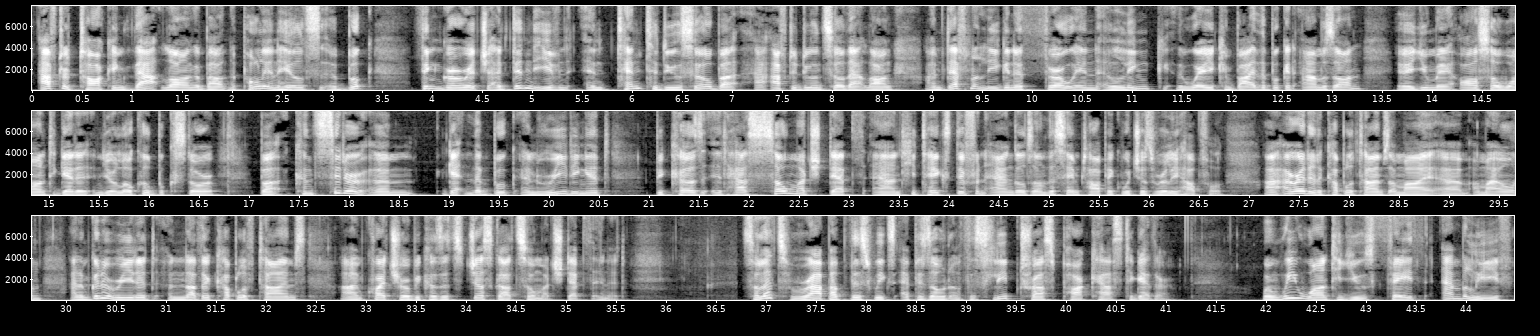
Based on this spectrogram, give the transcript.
After talking that long about Napoleon Hill's uh, book, Think and Grow Rich, I didn't even intend to do so, but after doing so that long, I'm definitely going to throw in a link where you can buy the book at Amazon. Uh, you may also want to get it in your local bookstore, but consider um, getting the book and reading it because it has so much depth and he takes different angles on the same topic, which is really helpful. I read it a couple of times on my um, on my own, and I'm going to read it another couple of times. I'm quite sure because it's just got so much depth in it. So let's wrap up this week's episode of the Sleep Trust podcast together. When we want to use faith and belief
